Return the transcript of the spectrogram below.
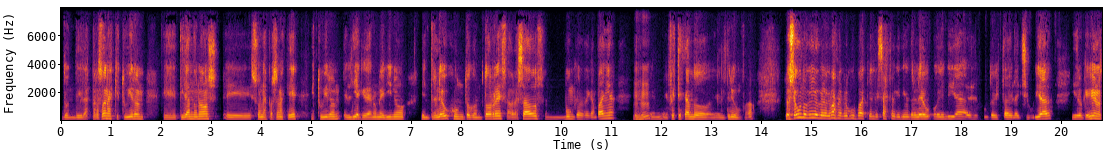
donde las personas que estuvieron eh, tirándonos eh, son las personas que estuvieron el día que ganó Merino en Trelew junto con Torres, abrazados en búnker de campaña, uh -huh. en, en, festejando el triunfo. ¿no? Lo segundo que digo que lo que más me preocupa es que el desastre que tiene Trelew hoy en día desde el punto de vista de la inseguridad, y de lo que viven los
